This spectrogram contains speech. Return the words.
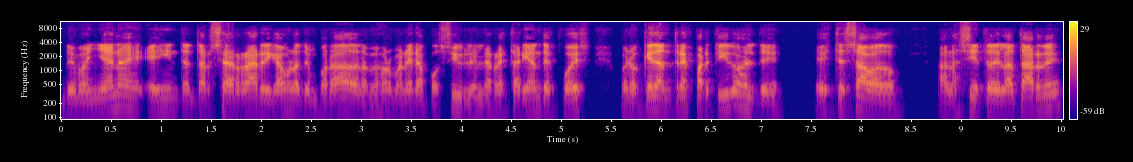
de mañana es, intentar cerrar, digamos, la temporada de la mejor manera posible. Le restarían después, bueno, quedan tres partidos, el de este sábado a las 7 de la tarde,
